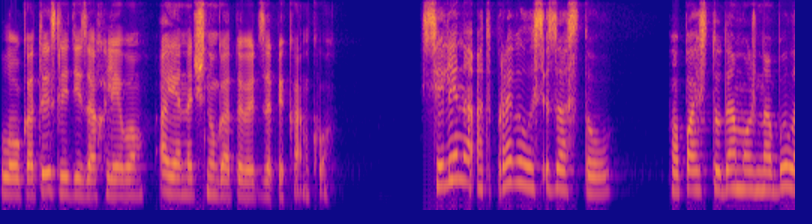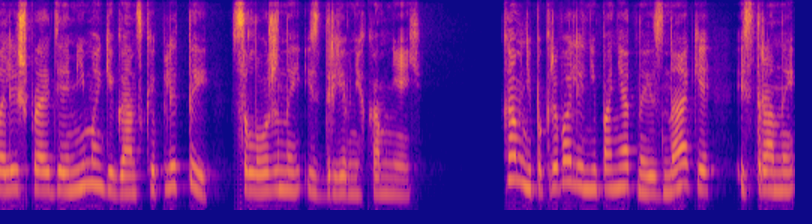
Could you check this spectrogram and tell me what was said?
«Лока, ты следи за хлебом, а я начну готовить запеканку». Селена отправилась за стол. Попасть туда можно было, лишь пройдя мимо гигантской плиты, сложенной из древних камней. Камни покрывали непонятные знаки и странные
